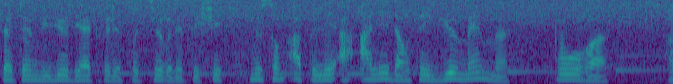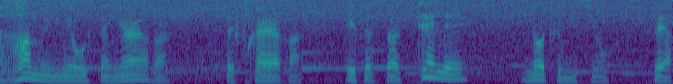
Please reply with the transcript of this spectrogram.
certains milieux d'être des structures de péché, nous sommes appelés à aller dans ces lieux mêmes pour ramener au Seigneur ses frères et ses sœurs. Telle est notre mission, faire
